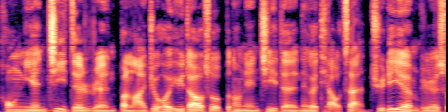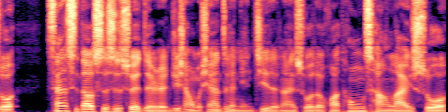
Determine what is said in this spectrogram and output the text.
同年纪的人本来就会遇到说不同年纪的那个挑战。举例啊，比如说三十到四十岁的人，就像我现在这个年纪的人来说的话，通常来说，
